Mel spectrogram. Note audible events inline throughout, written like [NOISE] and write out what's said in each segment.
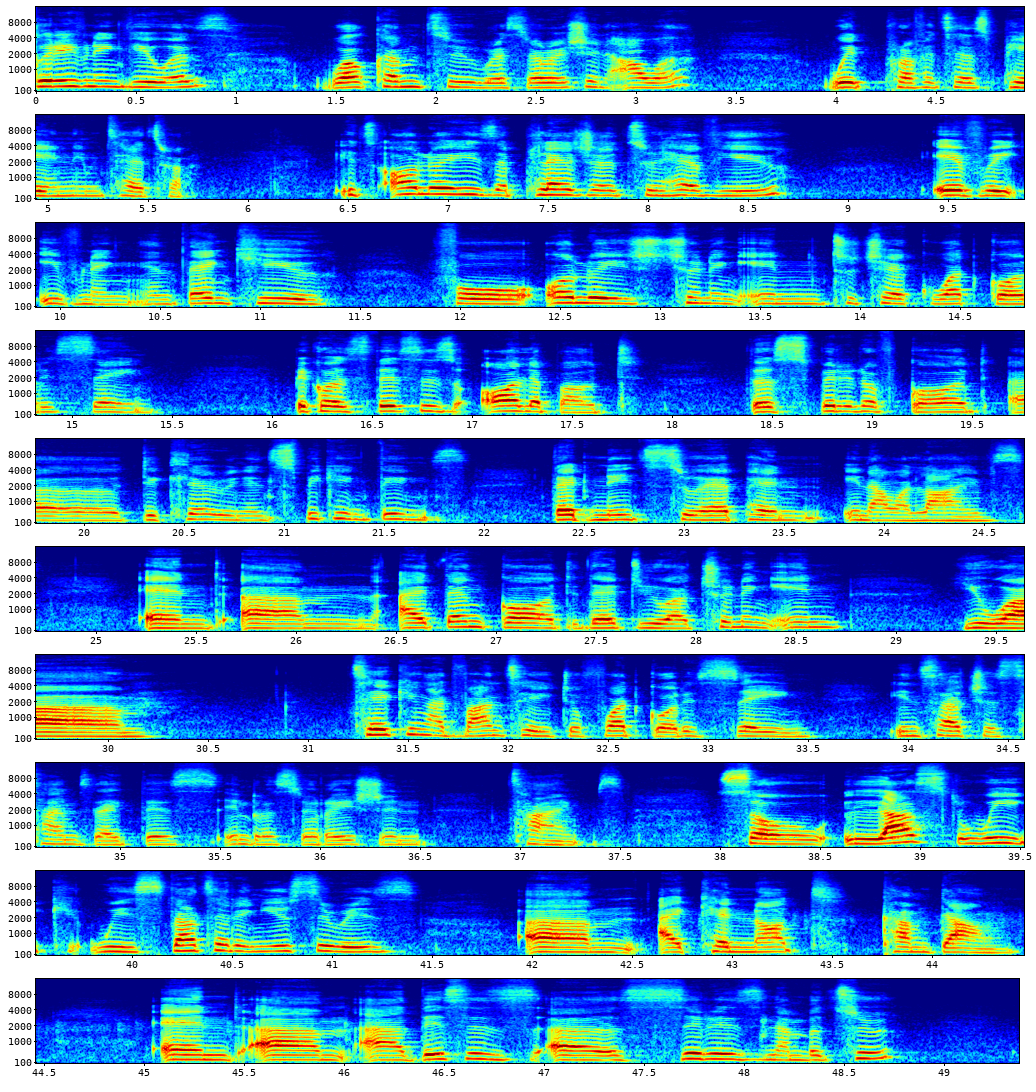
Good evening, viewers. Welcome to Restoration Hour with Prophetess Penny Mthethwa. It's always a pleasure to have you every evening, and thank you for always tuning in to check what God is saying, because this is all about the Spirit of God uh, declaring and speaking things that needs to happen in our lives. And um, I thank God that you are tuning in you are taking advantage of what God is saying in such as times like this in restoration times. So last week we started a new series, um, I Cannot Come Down. And um, uh, this is uh, series number two.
